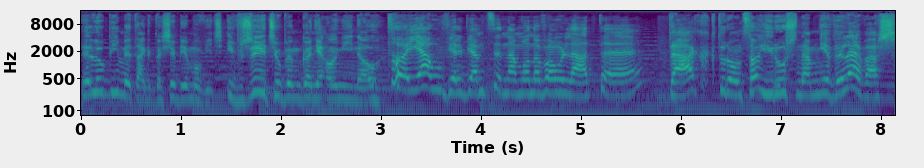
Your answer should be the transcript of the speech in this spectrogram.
Lubimy tak do siebie mówić i w życiu bym go nie ominął. To ja uwielbiam cynamonową latę. Tak, którą co i rusz na mnie wylewasz.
